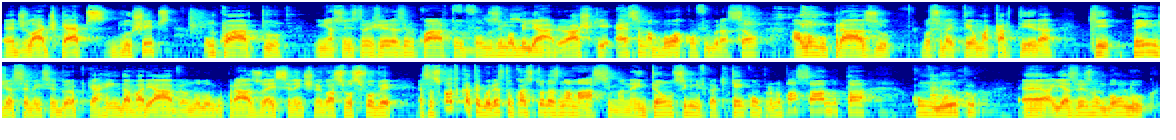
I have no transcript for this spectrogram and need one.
eh, de large caps, blue chips, um quarto em ações estrangeiras e um quarto em fundos imobiliários. Eu acho que essa é uma boa configuração. A longo prazo, você vai ter uma carteira que tende a ser vencedora, porque a renda variável no longo prazo é excelente negócio. Se você for ver, essas quatro categorias estão quase todas na máxima, né? Então significa que quem comprou no passado está com Tá lucro, lucro. é, e às vezes um bom lucro.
